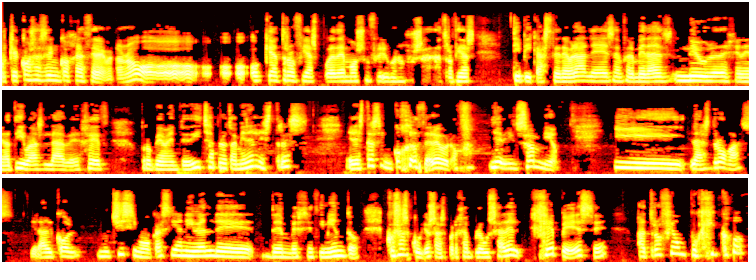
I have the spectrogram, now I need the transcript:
por qué cosas encoge el cerebro, ¿no? O, qué atrofias podemos sufrir. Bueno, pues atrofias típicas cerebrales, enfermedades neurodegenerativas, la vejez propiamente dicha, pero también el estrés. El estrés encoge el cerebro y el insomnio. Y las drogas y el alcohol, muchísimo, casi a nivel de, envejecimiento. Cosas curiosas, por ejemplo, usar el GPS atrofia un poquito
